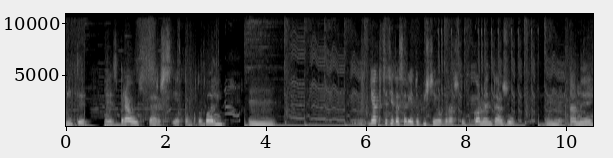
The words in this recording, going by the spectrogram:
mity e, z Brawl Stars, jak tam kto woli. Mm, Jak chcecie tę serię, to piszcie po prostu w komentarzu. Mm, A my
